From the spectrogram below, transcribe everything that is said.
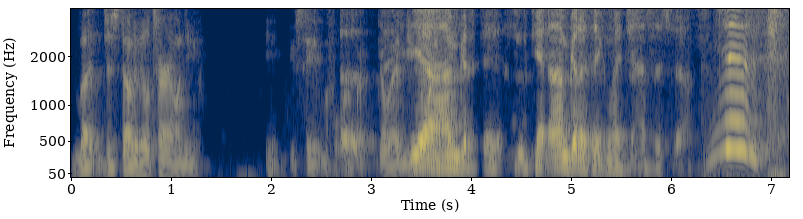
but just know he'll turn on you. You've seen it before, uh, but go ahead. yeah, go ahead. I'm gonna take. I'm, gonna take my chances. So. Yes,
